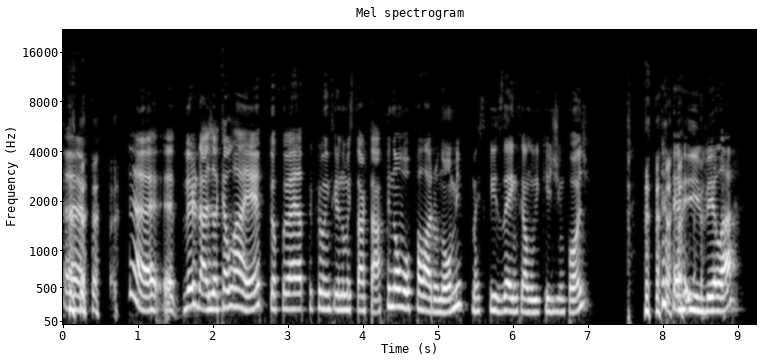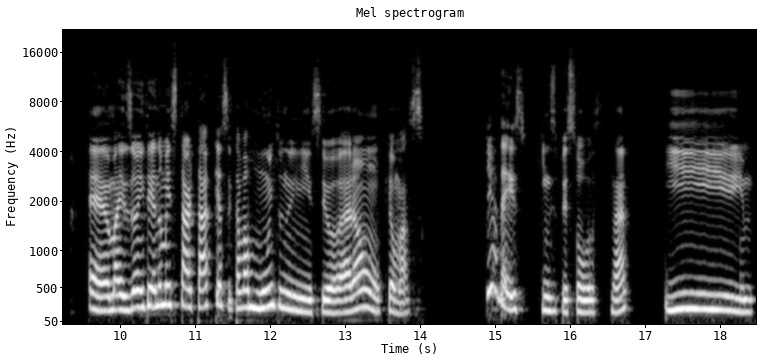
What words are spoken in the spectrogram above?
É. é, é verdade. Aquela época foi a época que eu entrei numa startup, não vou falar o nome, mas se quiser entrar no LinkedIn pode. e ver lá. É, mas eu entrei numa startup que, assim, tava muito no início. Eram, que, umas... Tinha 10, 15 pessoas, né? E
